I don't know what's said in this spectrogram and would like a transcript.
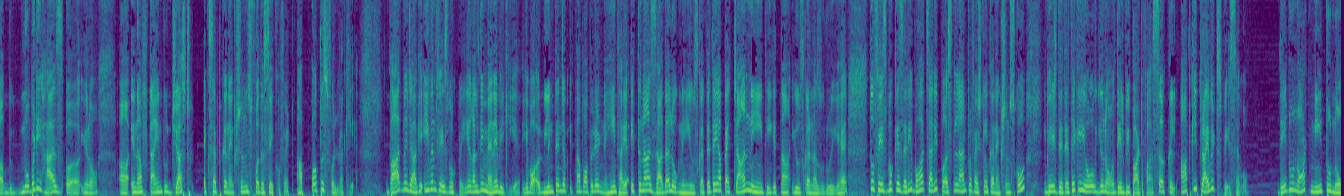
nobody has you know enough time to just accept connection for the sake of it आप पर्पजफुल रखिए। बाद में जाके इवन फेसबुक पे, ये गलती मैंने भी की है। ये लिंक्डइन जब इतना पॉपुलर नहीं था या इतना ज़्यादा लोग नहीं यूज़ करते थे या पहचान नहीं थी कितना यूज़ करना ज़रूरी है तो फेसबुक के ज़रिए बहुत सारी पर्सनल एंड प्रोफेशनल कनेक्शन को भेज देते थे कि, yo you know they'll be part of our circle आपकी प्राइवेट स्पेस है वो। They do not need to know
